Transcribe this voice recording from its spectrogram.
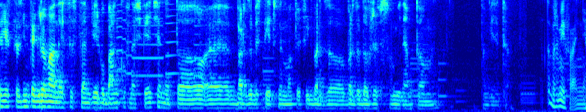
jest to zintegrowany system wielu banków na świecie, no to e, bardzo bezpieczny motyw i bardzo, bardzo dobrze wspominam tą, tą wizytę. To brzmi fajnie.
